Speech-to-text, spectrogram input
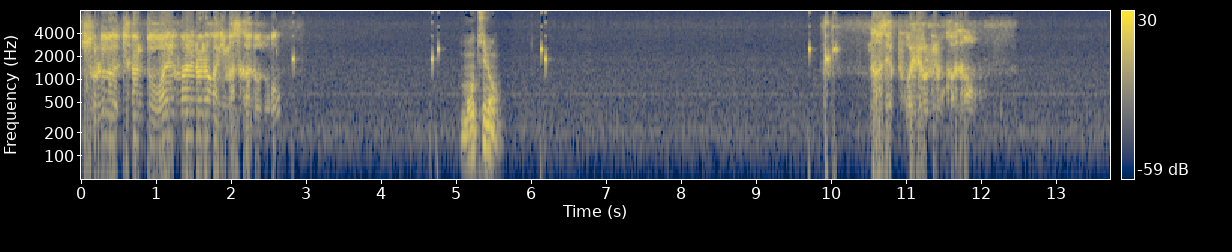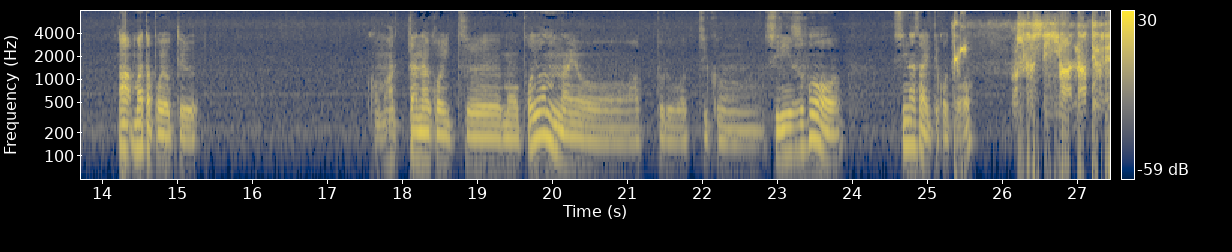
それはちゃんと Wi-Fi の中にいますか？どうぞ。もちろんぽよるのかなあまたぽよってる。困ったなこいつ。もうぽよんなよアップルウォッチくん。シリーズ4しなさいってこと？もしかして今なってるね。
